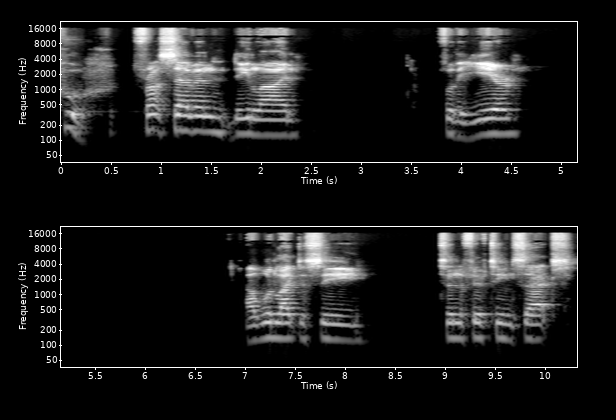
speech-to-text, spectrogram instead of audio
Whew. Front seven D line for the year. I would like to see 10 to 15 sacks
